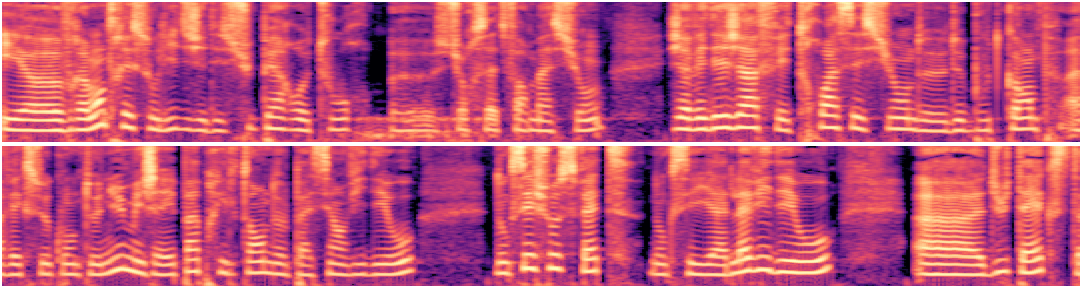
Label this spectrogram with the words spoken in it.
et euh, vraiment très solide. J'ai des super retours sur cette formation. J'avais déjà fait trois sessions de, de bootcamp avec ce contenu, mais j'avais pas pris le temps de le passer en vidéo. Donc c'est chose faite. Donc il y a de la vidéo, du texte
